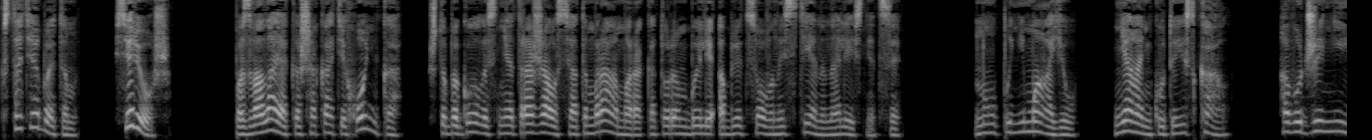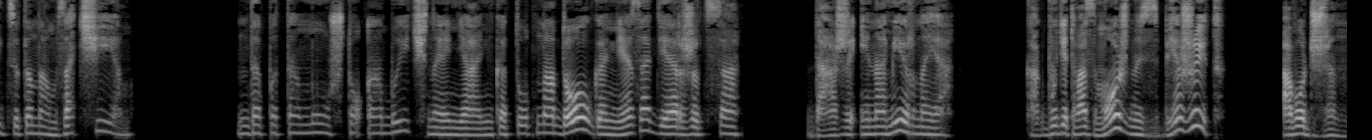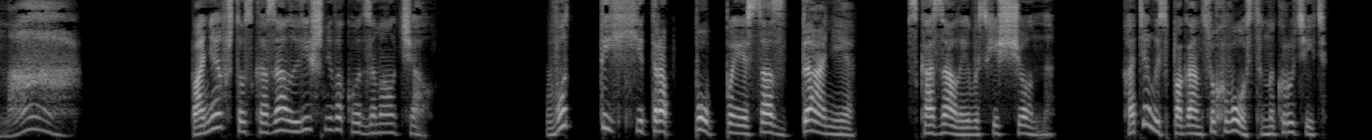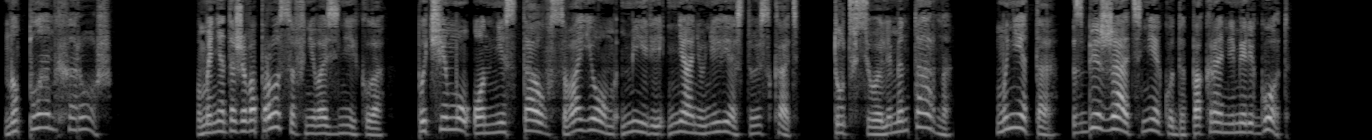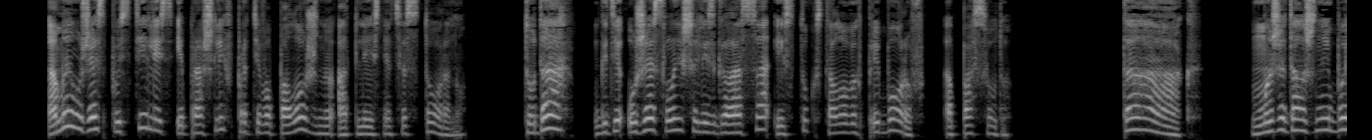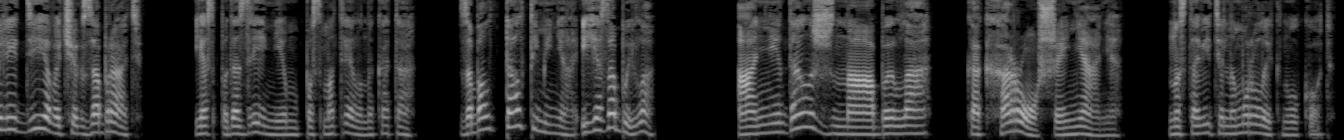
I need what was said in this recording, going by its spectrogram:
Кстати, об этом. Сереж. Позвала я кошака тихонько, чтобы голос не отражался от мрамора, которым были облицованы стены на лестнице. Ну, понимаю, няньку ты искал. А вот жениться-то нам зачем? Да потому что обычная нянька тут надолго не задержится, даже иномирная. Как будет возможность, сбежит. А вот жена... Поняв, что сказал лишнего, кот замолчал. «Вот ты хитропопое создание!» — сказала и восхищенно. Хотелось поганцу хвост накрутить, но план хорош. У меня даже вопросов не возникло, почему он не стал в своем мире няню-невесту искать. Тут все элементарно. Мне-то сбежать некуда, по крайней мере, год. А мы уже спустились и прошли в противоположную от лестницы сторону. Туда, где уже слышались голоса и стук столовых приборов об посуду. «Так, мы же должны были девочек забрать!» Я с подозрением посмотрела на кота. «Заболтал ты меня, и я забыла». «А не должна была, как хорошая няня», — наставительно мурлыкнул кот.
